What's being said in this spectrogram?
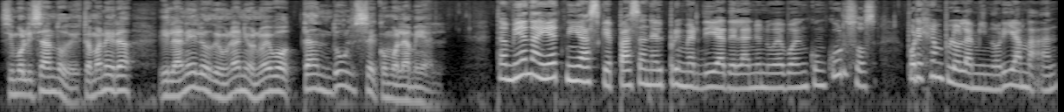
simbolizando de esta manera el anhelo de un año nuevo tan dulce como la miel. También hay etnias que pasan el primer día del año nuevo en concursos, por ejemplo la minoría Maan,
